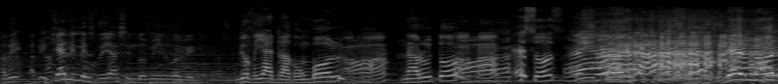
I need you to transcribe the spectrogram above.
A ver, a ver, ¿qué animes veías en 2009? Yo veía Dragon Ball, Ajá. Naruto, Ajá. esos, eh, Death Note,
